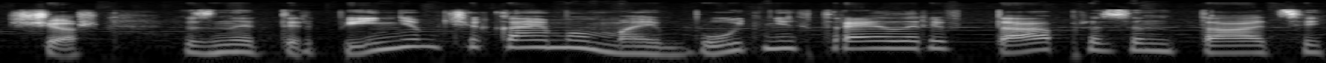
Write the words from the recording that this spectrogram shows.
Що ж, з нетерпінням чекаємо майбутніх трейлерів та презентацій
